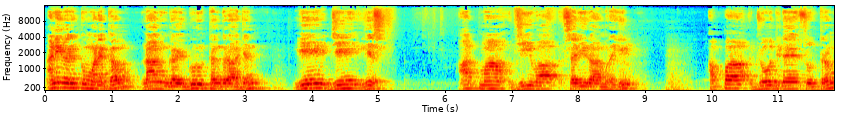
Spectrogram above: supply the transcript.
அனைவருக்கும் வணக்கம். நான் உங்கள் Guru Thangarajan A J S ஆத்மா ஜீவா சரீரா முறையில் அப்பா ஜோதிட சூத்திரம்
